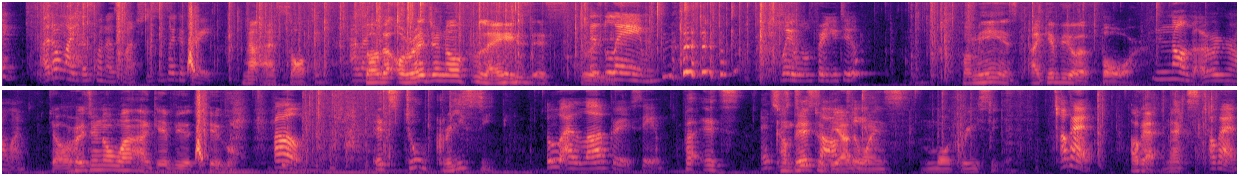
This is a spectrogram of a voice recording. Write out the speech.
like. I don't like this one as much. This is like a three. Not as salty. I like so this the original Lay's is three. It's lame. Wait, well, for you too? For me, it's I give you a four. No, the original one. The original one, I give you a two. Oh, It's too greasy, ooh, I love greasy. but it's, It's compared too to the other salty. ones more greasy. Okay, Okay, next. okay.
